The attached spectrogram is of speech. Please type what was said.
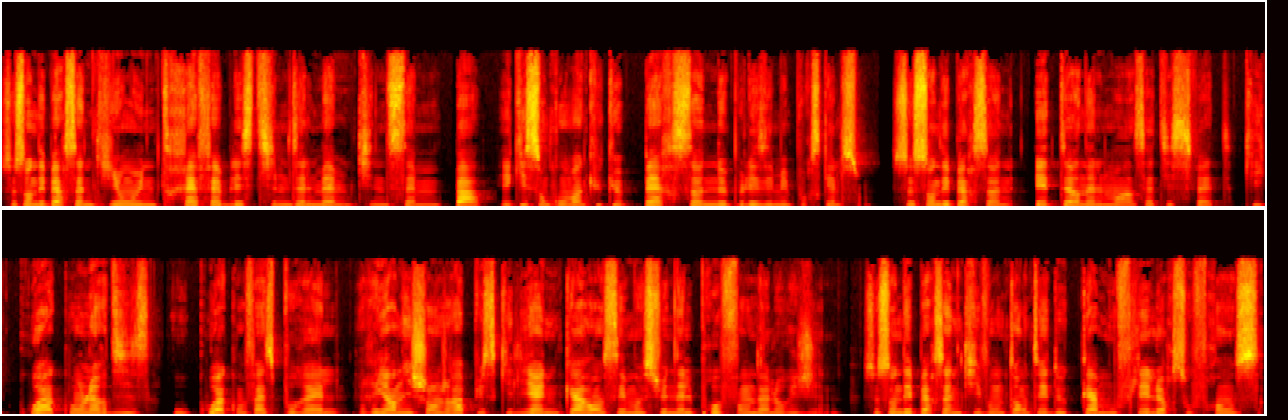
Ce sont des personnes qui ont une très faible estime d'elles-mêmes, qui ne s'aiment pas et qui sont convaincues que personne ne peut les aimer pour ce qu'elles sont. Ce sont des personnes éternellement insatisfaites qui, quoi qu'on leur dise ou quoi qu'on fasse pour elles, rien n'y changera puisqu'il y a une carence émotionnelle profonde à l'origine. Ce sont des personnes qui vont tenter de camoufler leur souffrance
